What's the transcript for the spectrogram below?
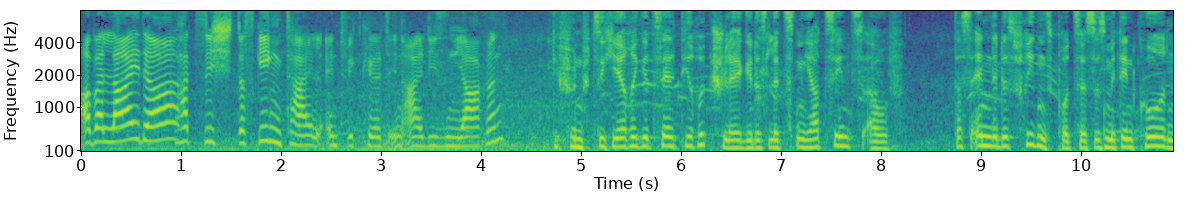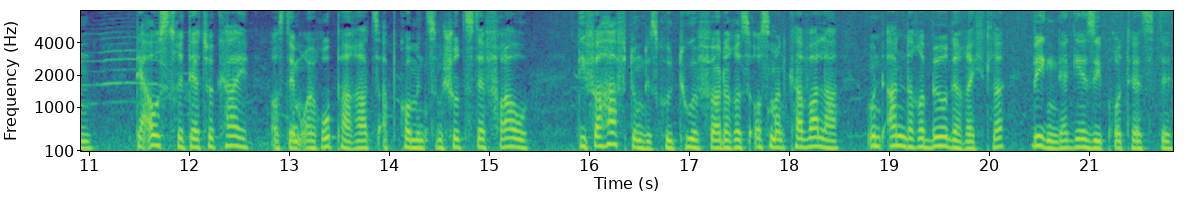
Aber leider hat sich das Gegenteil entwickelt in all diesen Jahren. Die 50-Jährige zählt die Rückschläge des letzten Jahrzehnts auf. Das Ende des Friedensprozesses mit den Kurden, der Austritt der Türkei aus dem Europaratsabkommen zum Schutz der Frau, die Verhaftung des Kulturförderers Osman Kavala und anderer Bürgerrechtler wegen der Gezi-Proteste.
